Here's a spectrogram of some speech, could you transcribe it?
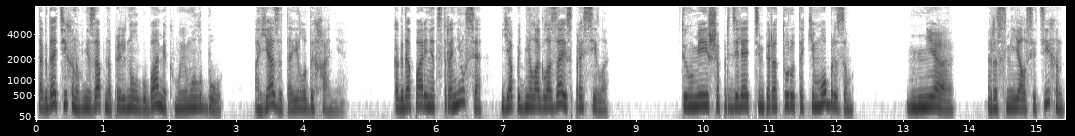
Тогда Тихон внезапно прильнул губами к моему лбу, а я затаила дыхание. Когда парень отстранился, я подняла глаза и спросила. «Ты умеешь определять температуру таким образом?» «Не-а», рассмеялся Тихон,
